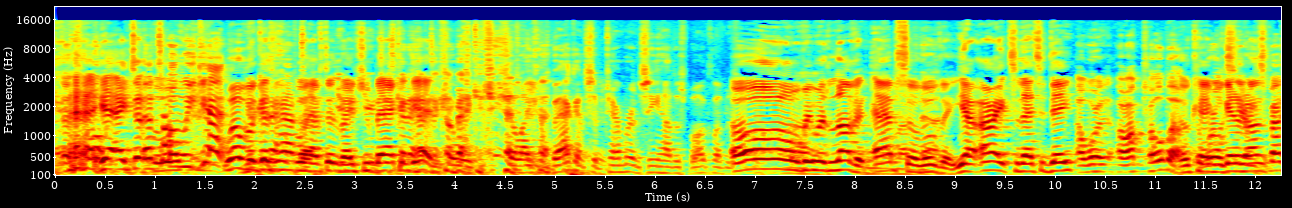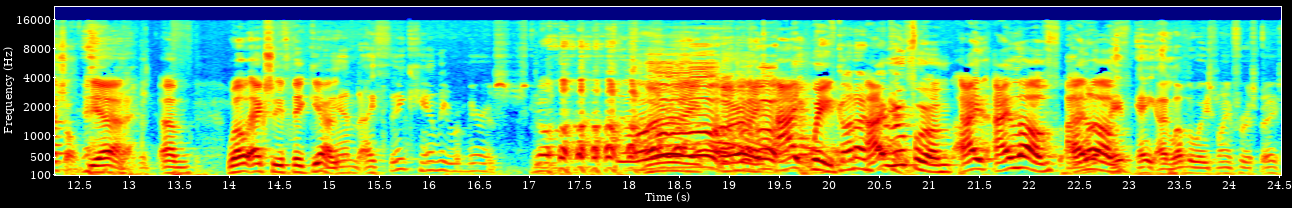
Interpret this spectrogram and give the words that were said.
Yeah, that's all- yeah, I told- that's all we get. Well, You're because gonna have we'll to- have to invite you you're back just gonna have to again. come Shall back again. Shall I come back in September and see how this ball club is? Oh, we would love it. love that. Absolutely. Yeah. All right. So that's a date. Uh, we're, October, Okay, the we'll World get it Series on. special. Yeah. Um, well, actually, if they yeah. And I think Hanley Ramirez. Is All right. All right. Oh. I wait. Gone on I root for him. I I love. I, love. Hey, hey, I love the way he's playing first base.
